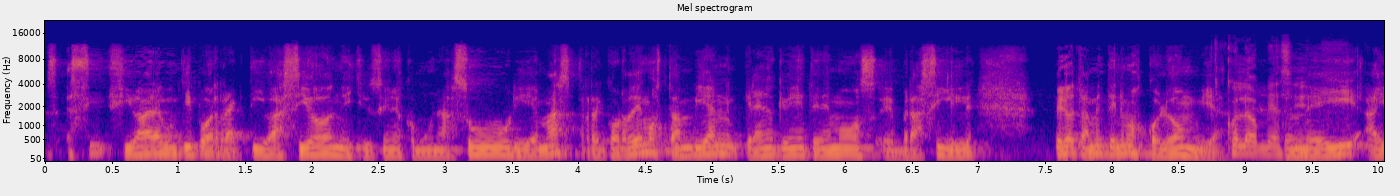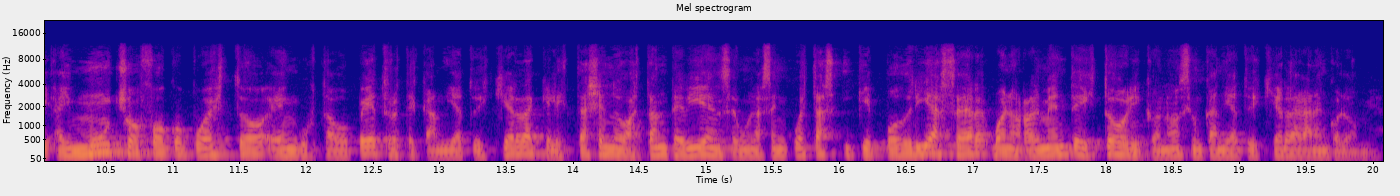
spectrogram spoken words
si, si va a haber algún tipo de reactivación de instituciones como UNASUR y demás. Recordemos también que el año que viene tenemos eh, Brasil, pero también tenemos Colombia. Colombia, sí. donde ahí hay, hay mucho foco puesto en Gustavo Petro, este candidato de izquierda, que le está yendo bastante bien según las encuestas y que podría ser, bueno, realmente histórico, ¿no? Si un candidato de izquierda gana en Colombia.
